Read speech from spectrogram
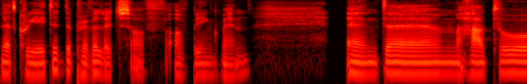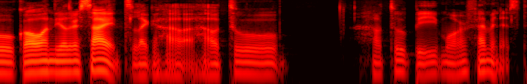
that created the privilege of of being men and um, how to go on the other side like how how to how to be more feminist.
